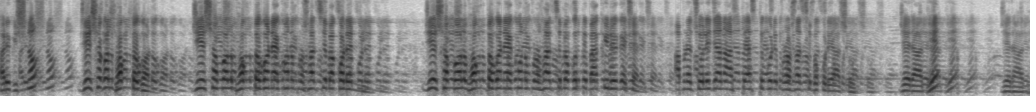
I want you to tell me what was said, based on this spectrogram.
হরে কৃষ্ণ যে সকল ভক্তগণ যে সকল ভক্তগণ এখন প্রসাদ সেবা করেননি যে সকল ভক্তগণ এখন প্রসাদ সেবা করতে বাকি রয়ে গেছেন আপনারা চলে যান আস্তে আস্তে করে প্রসাদ সেবা করে আসুন। জয় রাধে জয় রাধে।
